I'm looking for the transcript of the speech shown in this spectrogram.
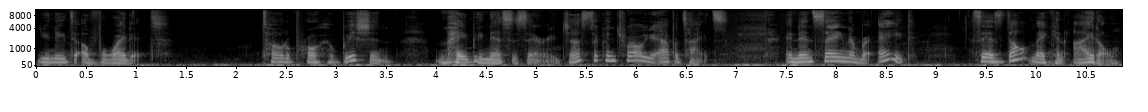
you need to avoid it, total prohibition may be necessary just to control your appetites. And then saying number eight says, Don't make an idol.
